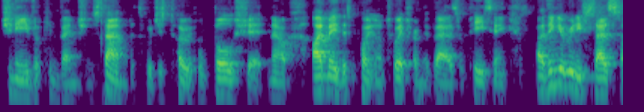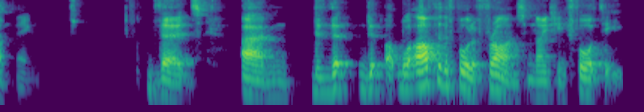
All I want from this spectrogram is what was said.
Geneva Convention standards, which is total bullshit. Now, I made this point on Twitter and it bears repeating. I think it really says something that um, the, the, the, well, after the fall of France in 1940,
